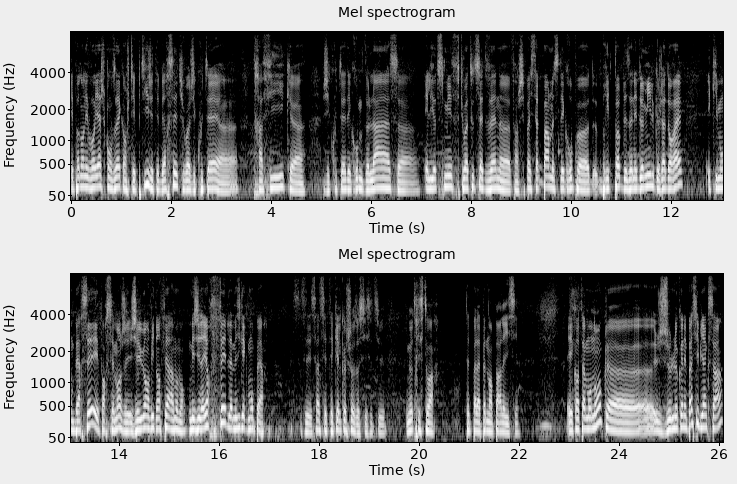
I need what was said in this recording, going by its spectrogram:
Et pendant les voyages qu'on faisait quand j'étais petit, j'étais bercé, tu vois. J'écoutais euh, Traffic, euh, j'écoutais des groupes The Last, euh, Elliott Smith, tu vois, toute cette veine. Enfin, je sais pas si ça te parle, mais c'est des groupes de Britpop des années 2000 que j'adorais et qui m'ont bercé. Et forcément, j'ai eu envie d'en faire un moment. Mais j'ai d'ailleurs fait de la musique avec mon père. Ça, c'était quelque chose aussi. C'est une autre histoire. Peut-être pas la peine d'en parler ici. Et quant à mon oncle, euh, je le connais pas si bien que ça,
